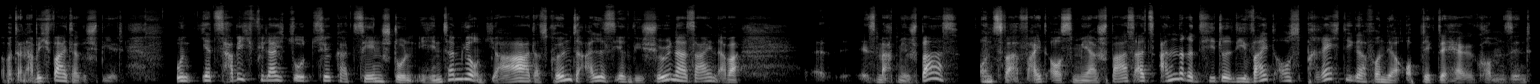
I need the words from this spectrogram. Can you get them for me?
Aber dann habe ich weitergespielt. Und jetzt habe ich vielleicht so circa zehn Stunden hinter mir und ja, das könnte alles irgendwie schöner sein, aber äh, es macht mir Spaß. Und zwar weitaus mehr Spaß als andere Titel, die weitaus prächtiger von der Optik dahergekommen sind.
